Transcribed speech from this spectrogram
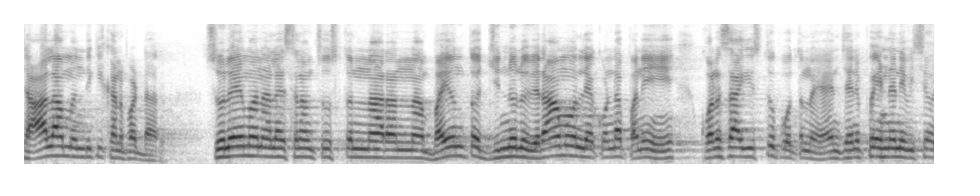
చాలామందికి కనపడ్డారు. సులేమాన్ అలైస్లాం చూస్తున్నారన్న భయంతో జిన్నులు విరామం లేకుండా పని కొనసాగిస్తూ పోతున్నాయి. ఆయన చనిపోయిందనే విషయం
